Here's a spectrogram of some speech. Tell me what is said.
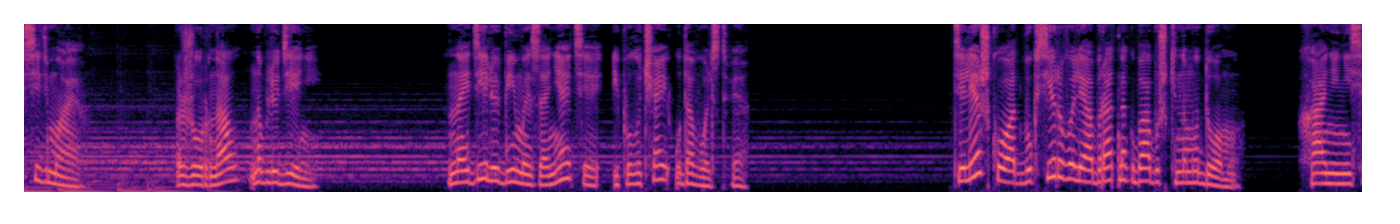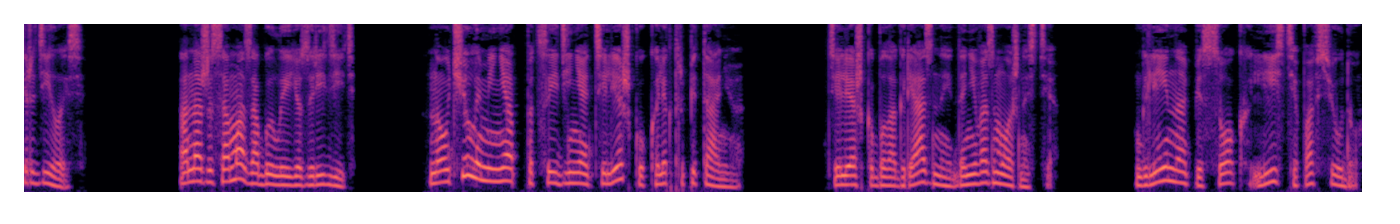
седьмая. Журнал наблюдений. Найди любимое занятие и получай удовольствие. Тележку отбуксировали обратно к бабушкиному дому. Хани не сердилась. Она же сама забыла ее зарядить. Научила меня подсоединять тележку к электропитанию. Тележка была грязной до невозможности. Глина, песок, листья повсюду.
